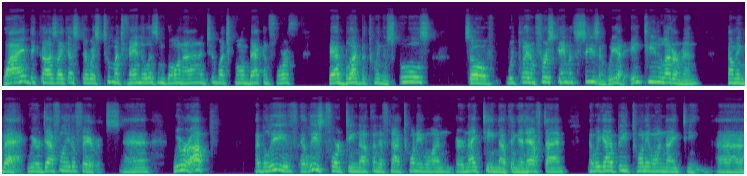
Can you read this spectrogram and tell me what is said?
Why? Because I guess there was too much vandalism going on and too much going back and forth bad blood between the schools. So we played them first game of the season. We had 18 lettermen coming back. We were definitely the favorites. And we were up, I believe, at least 14 nothing, if not 21 or 19 nothing at halftime. And we got beat 21 19. Uh,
